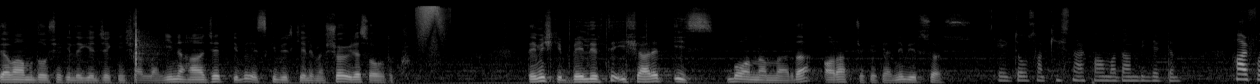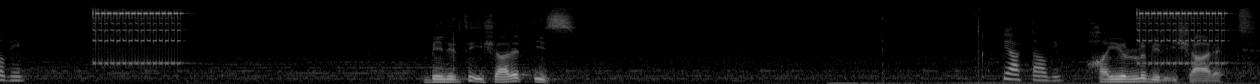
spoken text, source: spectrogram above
Devamı da o şekilde gelecek inşallah. Yine hacet gibi eski bir kelime. Şöyle sorduk. Demiş ki belirti, işaret, iz. Bu anlamlarda Arapça kökenli bir söz. Evde olsam kesin harf almadan bilirdim. Harf alayım. Belirti, işaret, iz. Bir harf daha alayım. Hayırlı bir işaret.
